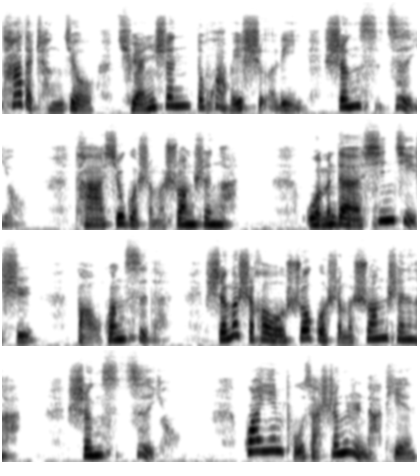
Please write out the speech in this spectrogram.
他的成就全身都化为舍利，生死自由。他修过什么双身啊？我们的新技师。宝光寺的什么时候说过什么双身啊？生死自由。观音菩萨生日那天，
